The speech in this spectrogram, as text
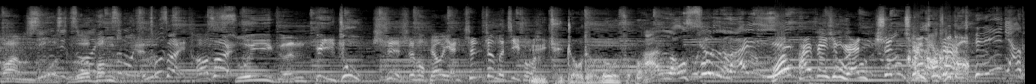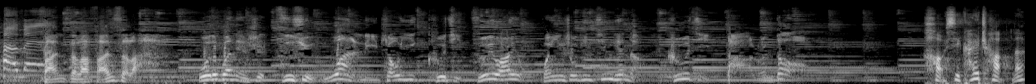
犯我德邦人在他在，虽远必诛。是时候表演真正的技术了。你去找点乐子吧。俺老孙来也！王牌飞行员身前出战，踢掉他们！烦死了，烦死了！我的观点是：资讯万里挑一，科技择优而用。欢迎收听今天的科技大乱斗。好戏开场了。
